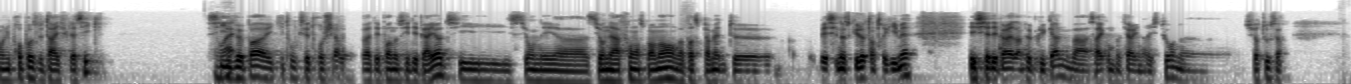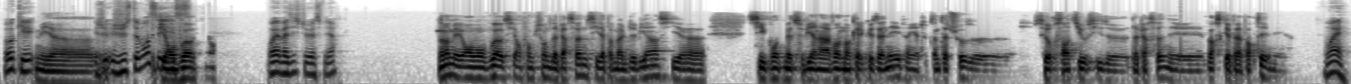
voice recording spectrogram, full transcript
on lui propose le tarif classique. S'il Ouais. veut pas et qu'il trouve que c'est trop cher, ça va dépendre aussi des périodes. Si, si on est euh, si on est à fond en ce moment, on va pas se permettre de baisser notre culotte entre guillemets. Et s'il y a des périodes un peu plus calmes, bah c'est vrai qu'on peut faire une ristourne euh, sur tout ça. Ok. Mais euh, Ju- Justement, c'est. puis on voit Ouais, vas-y, je te laisse finir. non mais on voit aussi en fonction de la personne s'il a pas mal de biens, si euh, s'il compte mettre ce bien à vendre dans quelques années. Enfin il y a tout un tas de choses. euh, c'est au ressenti aussi de, de la personne et voir ce qu'elle peut apporter. Mais Ouais,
